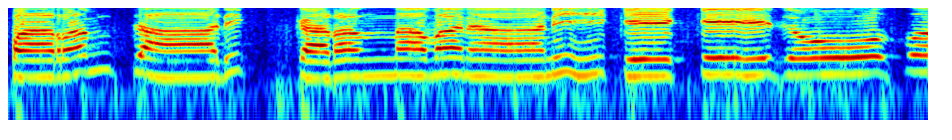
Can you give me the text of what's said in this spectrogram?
അപ്പറം ചാടി കടന്നവനാണീ K K Jose.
